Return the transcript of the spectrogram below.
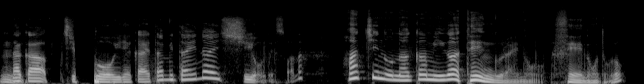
うん中チップを入れ替えたみたいな仕様ですわな。8の中身が10ぐらいの性能ってこと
